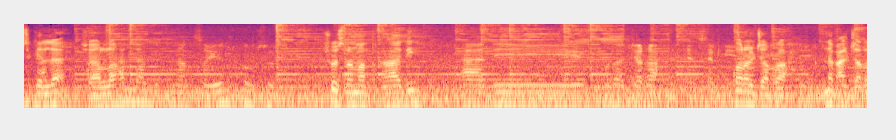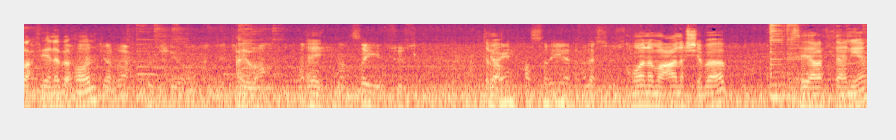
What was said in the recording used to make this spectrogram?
السوسك هلا إن شاء الله. هلا بدنا نصيد كرسوس شو اسم المنطقة هذه؟ هذه قرى الجراح نسميها. قرى الجراح. نبع الجراح فيها نبع هون؟ جراح كل شيء هون الجراح. إيه. بدنا نصيد سوسك. تمام. جايين حصريا على سوسك. هون معانا الشباب. السيارة الثانية.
